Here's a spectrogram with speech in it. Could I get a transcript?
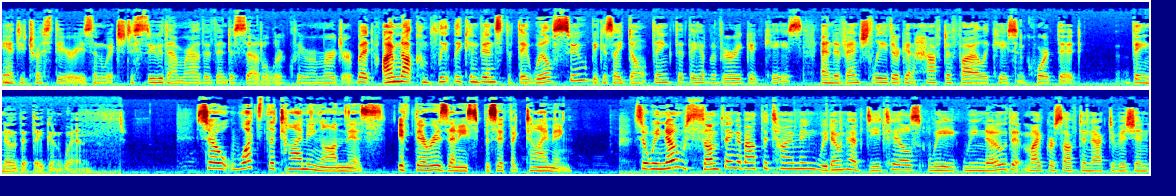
antitrust theories in which to sue them rather than to settle or clear a merger. But I'm not completely convinced that they will sue because I don't think that they have a very good case. And eventually they're going to have to file a case in court that they know that they can win. So, what's the timing on this, if there is any specific timing? So we know something about the timing. We don't have details. We we know that Microsoft and Activision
